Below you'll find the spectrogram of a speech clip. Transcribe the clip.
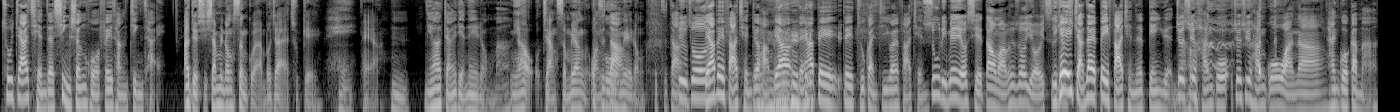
出家前的性生活非常精彩。啊，就是啥物拢算过啊，不叫来出家。嘿，嘿啊，嗯，你要讲一点内容吗？你要讲什么样玩知道过的内容？不知道，比如说不要被罚钱就好，不要等一下被对主管机关罚钱。书里面有写到嘛，比如说有一次你可以讲在被罚钱的边缘，就去韩国，就去韩国玩啊。韩国干嘛？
